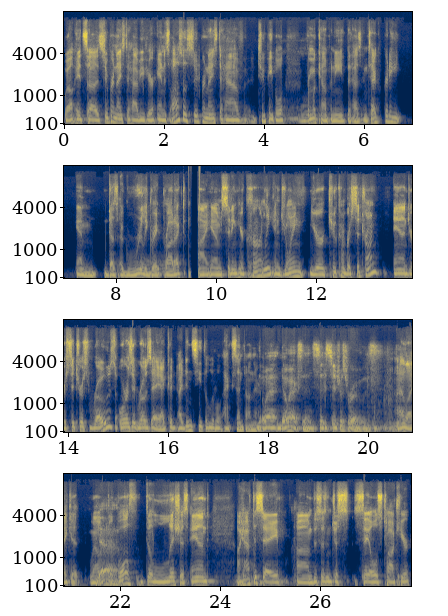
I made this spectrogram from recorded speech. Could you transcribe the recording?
Well, it's uh, super nice to have you here. And it's also super nice to have two people from a company that has integrity and does a really great product. I am sitting here currently enjoying your cucumber citron and your citrus rose, or is it rose? I could I didn't see the little accent on there. No, no accent. C- citrus rose. I like it. Well, yeah. they're both delicious, and I have to say, um, this isn't just sales talk here.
